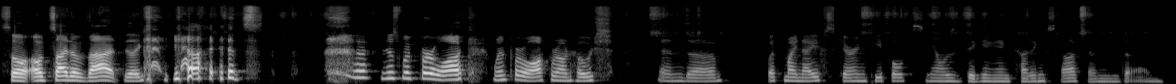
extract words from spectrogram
So outside of that, like yeah, it's just went for a walk, went for a walk around Hoche and uh, with my knife, scaring people because you know I was digging and cutting stuff, and um,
